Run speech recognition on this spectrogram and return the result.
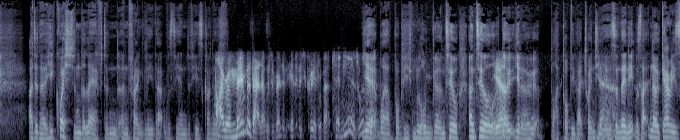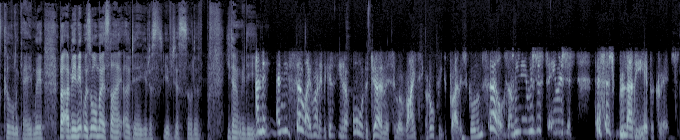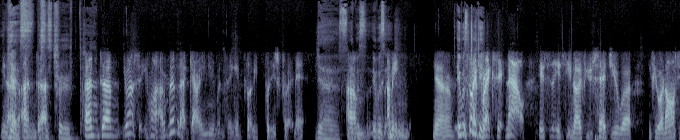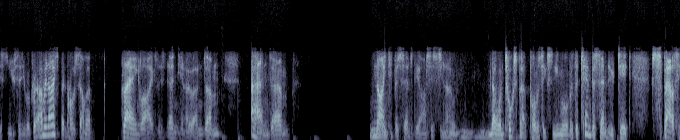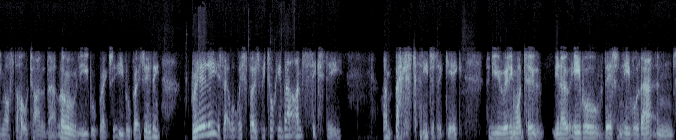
I don't know. He questioned the left, and, and frankly, that was the end of his kind of. I remember that. That was the end of his career for about ten years, wasn't yeah, it? Yeah, well, probably longer until until yeah. you know like probably about 20 yeah. years and then it was like no gary's cool again we but i mean it was almost like oh dear you just you've just sort of you don't really and it, and it's so ironic because you know all the journalists who were writing had all been to private school themselves i mean it was just it was just they're such bloody hypocrites you know yes, and this uh, is true. and um, you're absolutely right. I remember that gary Numan thing. He put, he put his foot in it. Yes it um, was it was i mean yeah. It was it's like brexit now. It's, it's you know if you said you were if you were an artist and you said you were, I mean, I spent the whole summer playing live, and you know, and um, and um, ninety percent of the artists, you know, no one talks about politics anymore. But the ten percent who did, spouting off the whole time about oh, the evil Brexit, evil Brexit. anything. really, is that what we're supposed to be talking about? I'm sixty. I'm backstage at a gig, and you really want to, you know, evil this and evil that, and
